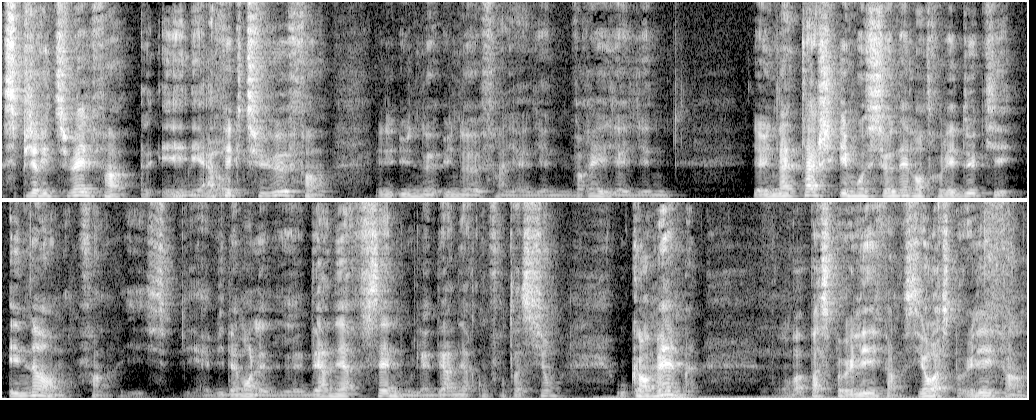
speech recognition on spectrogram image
spirituel, enfin, et, Oui, et alors. affectueux, enfin, une, une, enfin, il y a, il y a une vraie, y a, y a une, il y a une attache émotionnelle entre les deux qui est énorme. Enfin, il y a évidemment la, la dernière scène ou la dernière confrontation où quand même, on va pas spoiler. Enfin, si on va spoiler. Enfin,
